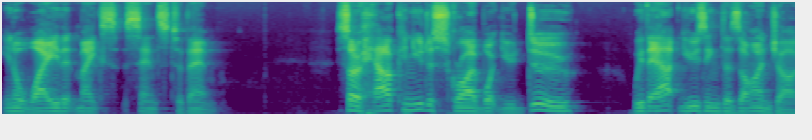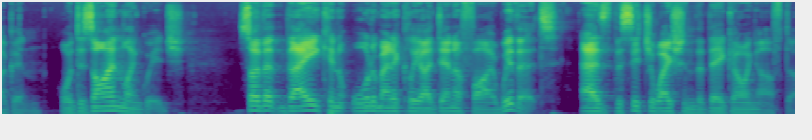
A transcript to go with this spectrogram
in a way that makes sense to them? So, how can you describe what you do without using design jargon or design language so that they can automatically identify with it as the situation that they're going after.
